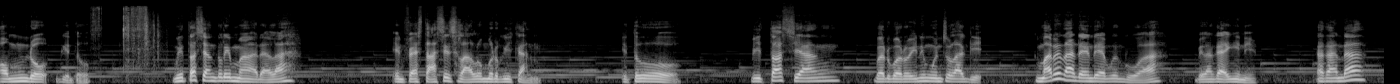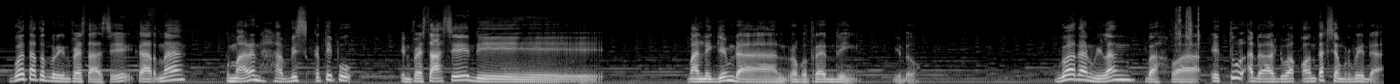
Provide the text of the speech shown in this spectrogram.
omdo gitu. Mitos yang kelima adalah investasi selalu merugikan. Itu mitos yang baru-baru ini muncul lagi. Kemarin ada yang DM ke gue, bilang kayak gini, Kakanda, gue takut berinvestasi karena kemarin habis ketipu investasi di money game dan robot trading gitu. Gue akan bilang bahwa itu adalah dua konteks yang berbeda.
